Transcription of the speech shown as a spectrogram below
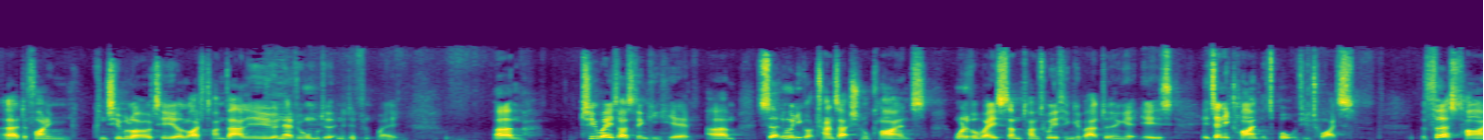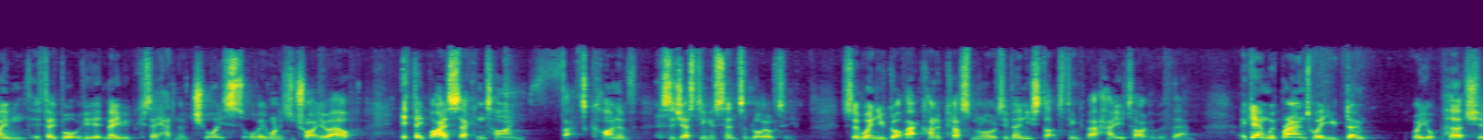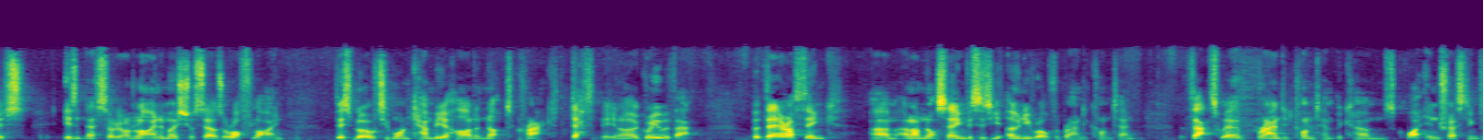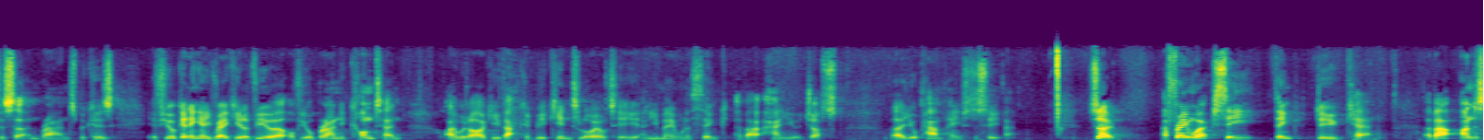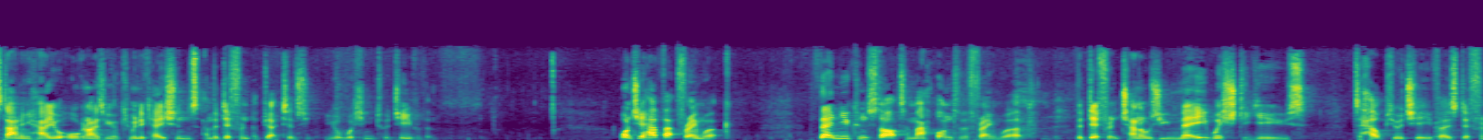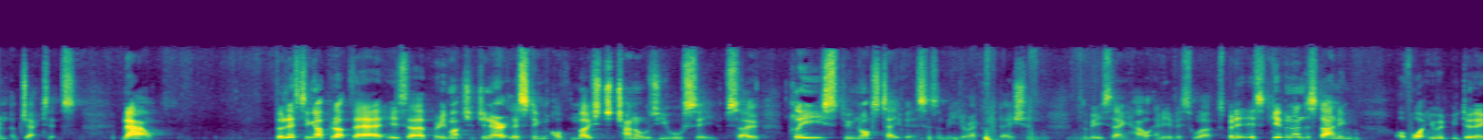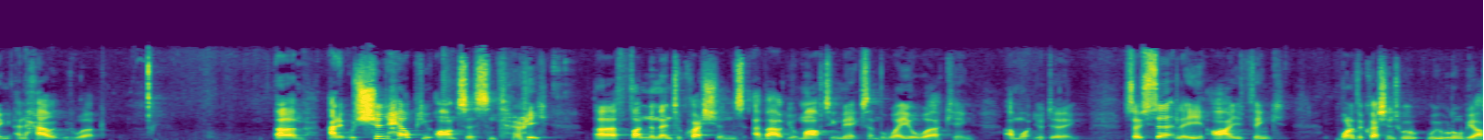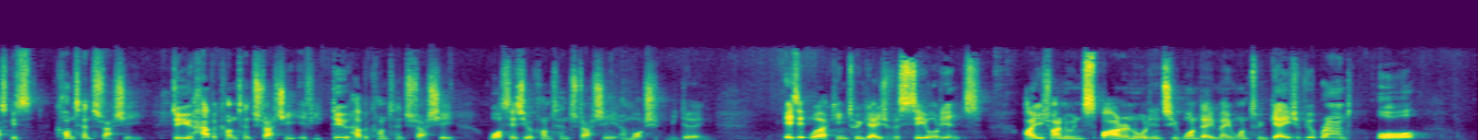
uh, defining consumer loyalty or lifetime value, and everyone will do it in a different way. Um, two ways I was thinking here. Um, certainly, when you've got transactional clients, one of the ways sometimes we think about doing it is it's any client that's bought with you twice. The first time, if they bought with you, it may be because they had no choice or they wanted to try you out. If they buy a second time, that's kind of suggesting a sense of loyalty. So when you've got that kind of customer loyalty, then you start to think about how you target with them. Again, with brands where you don't, where your purchase isn't necessarily online and most of your sales are offline, this loyalty one can be a harder nut to crack, definitely, and I agree with that. But there, I think, um, and I'm not saying this is the only role for branded content, but that's where branded content becomes quite interesting for certain brands because if you're getting a regular viewer of your branded content, I would argue that could be akin to loyalty, and you may want to think about how you adjust uh, your campaigns to suit that. So, a framework see, think, do, care about understanding how you're organizing your communications and the different objectives you're wishing to achieve with them. Once you have that framework, then you can start to map onto the framework the different channels you may wish to use to help you achieve those different objectives. Now, the listing I put up there is uh, pretty much a generic listing of most channels you will see. So please do not take this as a media recommendation for me saying how any of this works. But it is to give an understanding of what you would be doing and how it would work. Um, and it should help you answer some very uh, fundamental questions about your marketing mix and the way you're working and what you're doing. So certainly, I think one of the questions we, we would all be asked is content strategy. Do you have a content strategy? If you do have a content strategy, what is your content strategy and what should you be doing? Is it working to engage with a see audience? Are you trying to inspire an audience who one day may want to engage with your brand? Or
